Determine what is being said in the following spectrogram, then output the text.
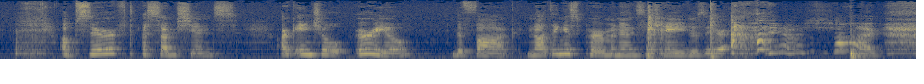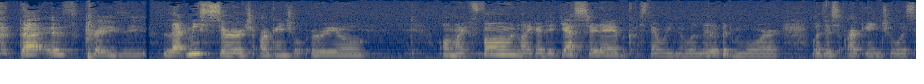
Observed assumptions. Archangel Uriel, the fog. Nothing is permanent. Changes here. I am shocked. That is crazy. Let me search Archangel Uriel on my phone like I did yesterday because then we know a little bit more what this archangel is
